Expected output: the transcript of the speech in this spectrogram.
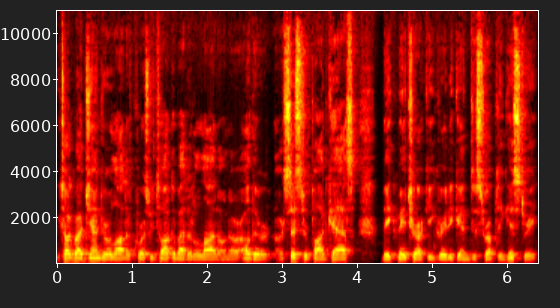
we talk about gender a lot. Of course, we talk about it a lot on our other our sister podcast, "Make Matriarchy Great Again: Disrupting History."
